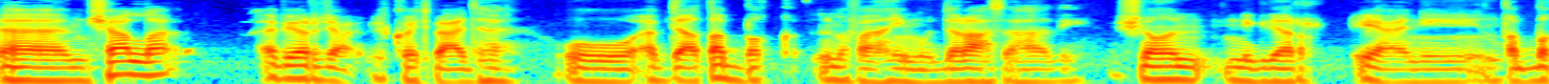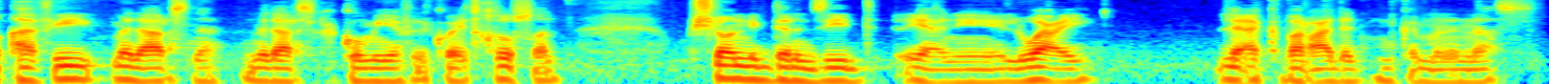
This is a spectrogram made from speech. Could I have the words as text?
آه، إن شاء الله أبي أرجع الكويت بعدها وأبدأ أطبق المفاهيم والدراسة هذه. شلون نقدر يعني نطبقها في مدارسنا المدارس الحكوميه في الكويت خصوصا؟ وشلون نقدر نزيد يعني الوعي لأكبر عدد ممكن من الناس؟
